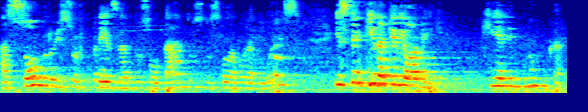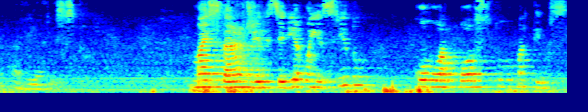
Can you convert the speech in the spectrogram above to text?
assombro e surpresa dos soldados, dos colaboradores, e seguir aquele homem que ele nunca havia visto. Mais tarde ele seria conhecido como o apóstolo Mateus,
